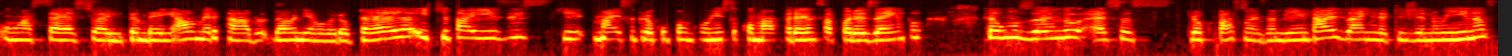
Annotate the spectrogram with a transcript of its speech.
um acesso aí também ao mercado da União Europeia e que países que mais se preocupam com isso, como a França, por exemplo, estão usando essas preocupações ambientais, ainda que genuínas,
